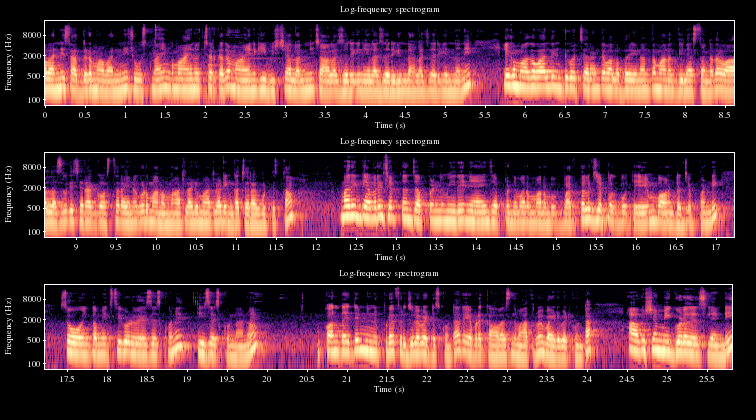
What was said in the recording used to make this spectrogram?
అవన్నీ సర్దడం అవన్నీ చూస్తున్నా. ఇంకా మా ఆయన వచ్చారు కదా మా ఆయనకి ఈ విషయాలన్నీ చాలా జరిగినాయి ఇలా జరిగింది అలా జరిగిందని ఇక మగవాళ్ళు ఇంటికి వచ్చారంటే వాళ్ళ బ్రెయిన్ అంతా మనం తినేస్తాం కదా వాళ్ళు అసలుకి చిరాగ్గా వస్తారు. అయినా కూడా మనం మాట్లాడి మాట్లాడి ఇంకా చిరాకు పుట్టిస్తాం. మరి ఇంకెవరికి చెప్తాను చెప్పండి మీరే న్యాయం చెప్పండి. మరి మన భర్తలకు చెప్పకపోతే ఏం బాగుంటుంది చెప్పండి. సో ఇంకా మిక్సీ కూడా వేసేసుకొని తీసేసుకున్నాను. కొంత అయితే నేను ఇప్పుడే ఫ్రిడ్జ్లో పెట్టేసుకుంటా రేపటికి కావాల్సింది మాత్రమే బయట పెట్టుకుంటా. ఆ విషయం మీకు కూడా తెలుసులేండి.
